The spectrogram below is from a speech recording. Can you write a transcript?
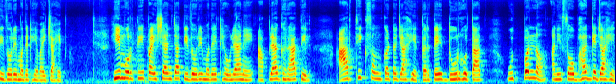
तिजोरीमध्ये ठेवायची आहेत. ही मूर्ती पैशांच्या तिजोरीमध्ये ठेवल्याने आपल्या घरातील आर्थिक संकट जे आहे तर ते दूर होतात. उत्पन्न आणि सौभाग्य जे आहे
